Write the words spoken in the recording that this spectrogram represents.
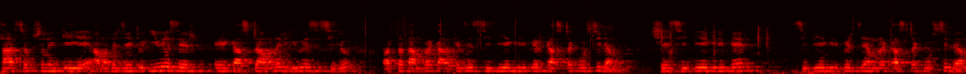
সার্চ অপশনে গিয়ে আমাদের যেহেতু ইউএস এর কাজটা আমাদের ইউএসএ ছিল অর্থাৎ আমরা কালকে যে সিপিএ গ্রিপের কাজটা করছিলাম সেই সিপিএ গ্রিপের সিপিএ গ্রিপের যে আমরা কাজটা করছিলাম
